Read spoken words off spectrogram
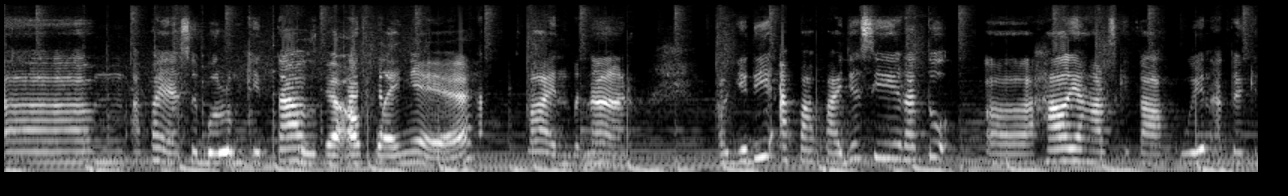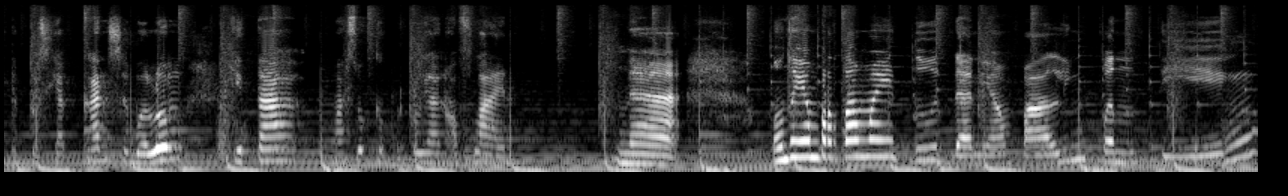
em, apa ya, sebelum kita kuliah offline-nya ya. offline, benar. Oh, jadi apa-apa aja sih Ratu eh, hal yang harus kita lakuin atau yang kita persiapkan sebelum kita masuk ke perkuliahan offline? Nah, untuk yang pertama itu dan yang paling penting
